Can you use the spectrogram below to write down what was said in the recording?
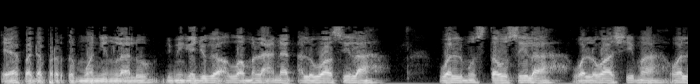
Ya pada pertemuan yang lalu. Demikian juga Allah melaknat al-wasilah wal mustausilah wal washimah wal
